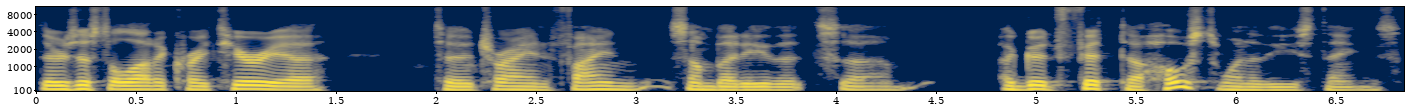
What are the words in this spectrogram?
there's just a lot of criteria to try and find somebody that's um, a good fit to host one of these things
